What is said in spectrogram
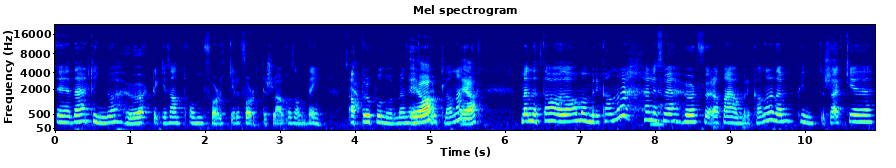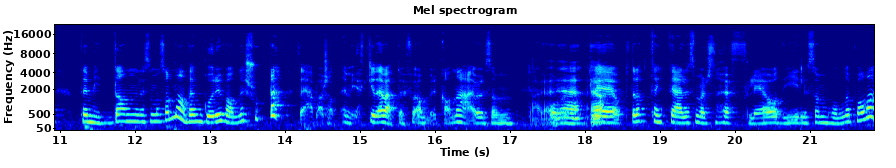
det er ting du har hørt ikke sant, om folk eller folkeslag og sånne ting. Apropos nordmenn i Ja, utlandet. ja. Men dette var jo da om amerikanere. Jeg, liksom, jeg har hørt før at nei, amerikanere de pynter seg ikke til middagen liksom, og sånn. da. De går i vanlig skjorte. Så jeg er bare sånn, de gjør ikke det, vet du. For amerikanere er jo liksom er det, ordentlig ja. oppdratt. Tenkte jeg liksom veldig så høflige, og de liksom holder på, da.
